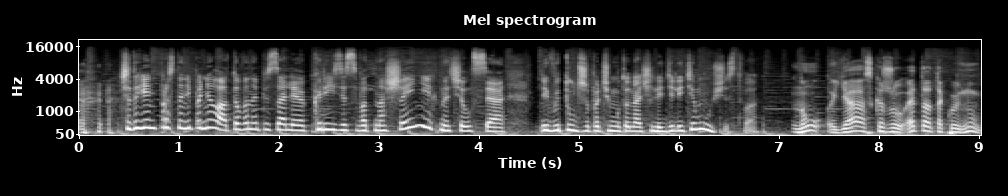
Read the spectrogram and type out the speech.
Что-то я просто не поняла. А то вы написали, кризис в отношениях начался, и вы тут же почему-то начали делить имущество. Ну, я скажу, это такой, ну,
